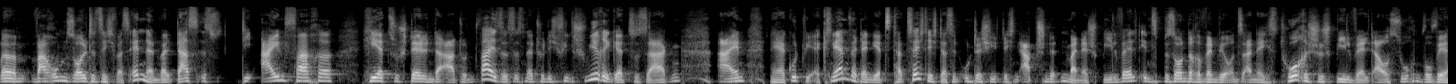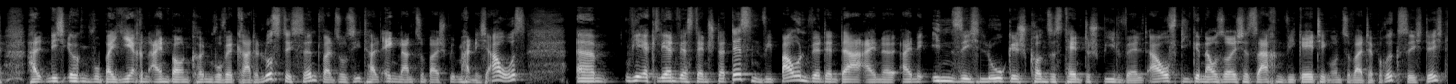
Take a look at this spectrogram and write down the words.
Ähm, warum sollte sich was ändern? Weil das ist die einfache herzustellende Art und Weise. Es ist natürlich viel schwieriger zu sagen, ein, naja gut, wie erklären wir denn jetzt tatsächlich das in unterschiedlichen Abschnitten meiner Spielwelt, insbesondere wenn wir uns eine historische Spielwelt aussuchen, wo wir halt nicht irgendwo Barrieren einbauen können, wo wir gerade lustig sind, weil so sieht halt England zum Beispiel mal nicht aus. Ähm, wie erklären wir es denn stattdessen? Wie bauen wir denn da eine, eine in sich logisch konsistente Spielwelt auf, die genau solche Sachen wie Gating und so weiter berücksichtigt?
